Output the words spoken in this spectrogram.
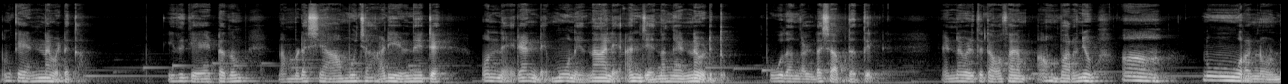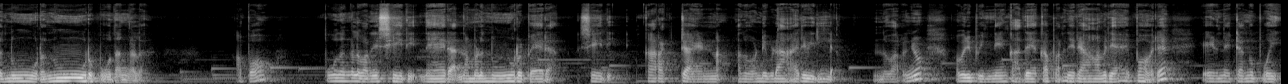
നമുക്ക് എണ്ണം എടുക്കാം. ഇത് കേട്ടതും നമ്മുടെ ശ്യാമു ചാടി എഴുന്നേറ്റ് ഒന്ന് രണ്ട് മൂന്ന് നാല് അഞ്ച് എന്നങ്ങ് എണ്ണം എടുത്തു ഭൂതങ്ങളുടെ ശബ്ദത്തിൽ. എണ്ണം എടുത്തിട്ട് അവസാനം അവൻ പറഞ്ഞു ആ നൂറെണ്ണം ഉണ്ട് നൂറ് നൂറ് ഭൂതങ്ങൾ അപ്പോൾ ഭൂതങ്ങൾ പറഞ്ഞു ശരി നേരെ നമ്മൾ നൂറ് പേരാ ശരി കറക്റ്റാ എണ്ണം. അതുകൊണ്ട് ഇവിടെ ആരുമില്ല. എന്ന് പറഞ്ഞു. അവർ പിന്നെയും കഥയൊക്കെ പറഞ്ഞ് രാവിലെ ആയപ്പോൾ അവർ എഴുന്നേറ്റ് അങ്ങ് പോയി.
